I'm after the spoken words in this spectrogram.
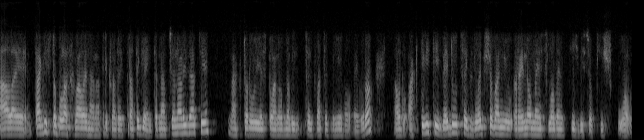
Ale takisto bola schválená napríklad aj stratégia internacionalizácie, na ktorú je plán obnovy cez 20 miliónov eur alebo aktivity vedúce k zlepšovaniu renomé slovenských vysokých škôl.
